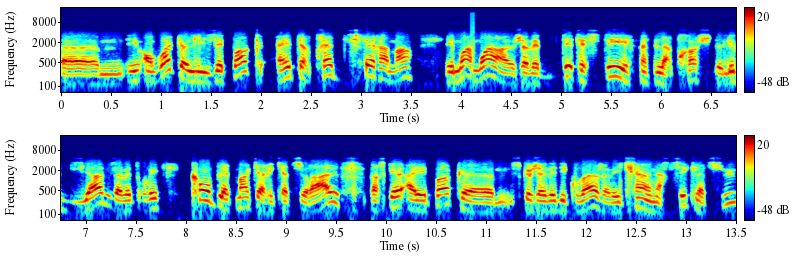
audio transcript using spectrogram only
Euh, et on voit que les époques interprètent différemment. Et moi, moi, j'avais détesté l'approche de Luc Diane. J'avais trouvé complètement caricatural parce que à l'époque, euh, ce que j'avais découvert, j'avais écrit un article là-dessus,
